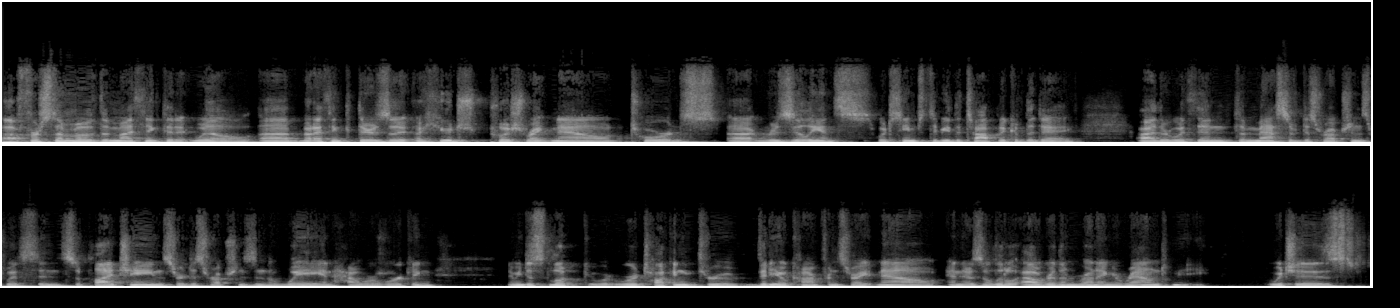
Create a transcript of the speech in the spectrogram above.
Uh, for some of them, I think that it will, uh, but I think there's a, a, huge push right now towards uh, resilience, which seems to be the topic of the day, either within the massive disruptions within supply chains or disruptions in the way and how we're working. I mean, just look, we're, we're talking through video conference right now, and there's a little algorithm running around me, which is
